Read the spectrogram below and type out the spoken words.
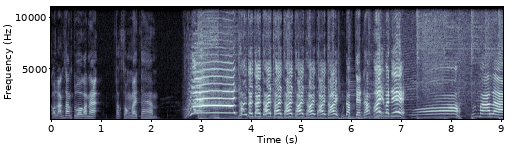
ก่อนล้างสร้างตัวก่อนนะสักสองร้อยแต้มว้ายถอยถอยถอยถอยถอยถอยถอยถอยถอยถอยผมดับเจ็ดครับเอ้ยมาดิโอ้เพิ่งมาเหรอ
